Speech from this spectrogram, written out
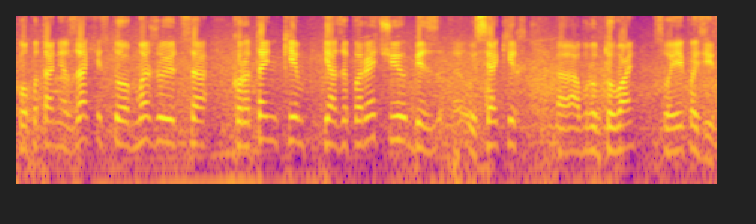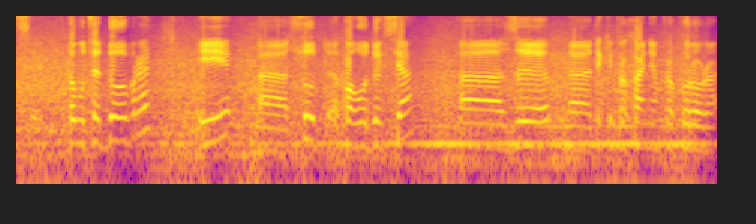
клопотання захисту обмежуються коротеньким я заперечую без е, усяких е, обґрунтувань своєї позиції. Тому це добре, і е, суд погодився з таким проханням прокурора.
